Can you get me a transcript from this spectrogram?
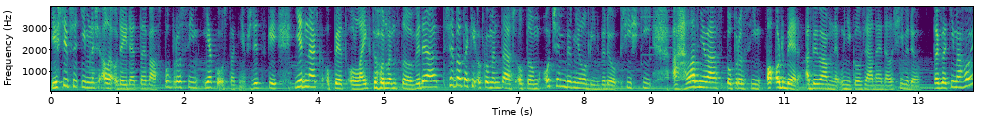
Ještě předtím, než ale odejdete, vás poprosím, jako ostatně vždycky, jednak opět o like tohohle z toho videa, třeba taky o komentář o tom, o čem by mělo být video příští a hlavně vás poprosím o odběr, aby vám neuniklo žádné další video. Tak zatím ahoj!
